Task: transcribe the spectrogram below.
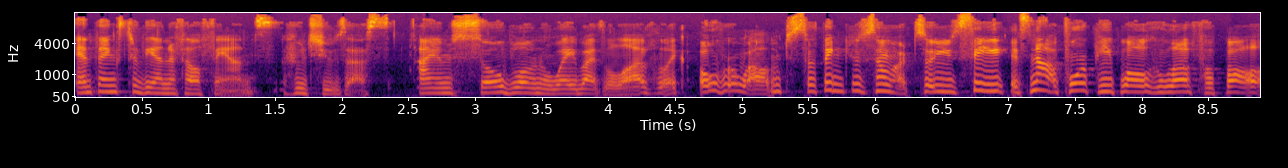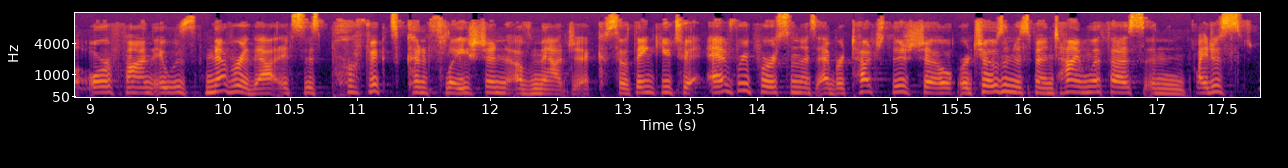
And thanks to the NFL fans who choose us. I am so blown away by the love, like overwhelmed. So thank you so much. So you see, it's not for people who love football or fun. It was never that. It's this perfect conflation of magic. So thank you to every person that's ever touched this show or chosen to spend time with us. And I just,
